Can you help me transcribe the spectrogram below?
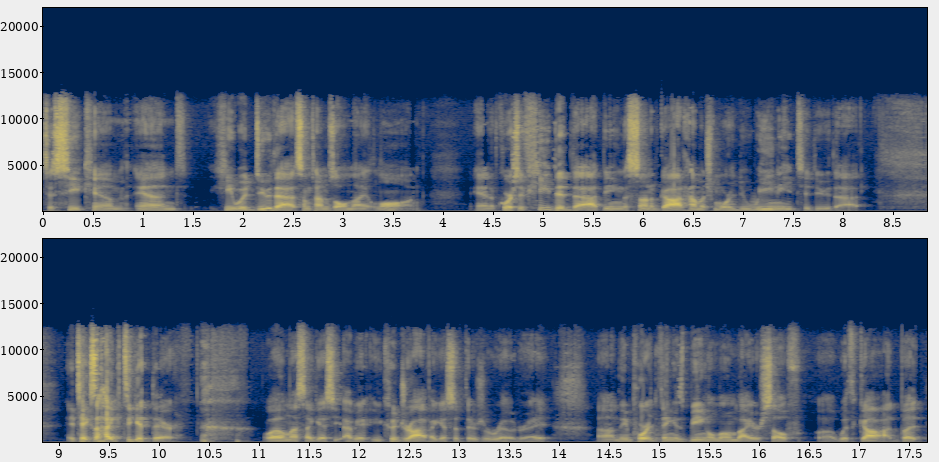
to seek Him, and he would do that sometimes all night long. And of course, if he did that, being the Son of God, how much more do we need to do that? It takes a hike to get there. well, unless I guess you, I mean, you could drive, I guess, if there's a road, right? Um, the important thing is being alone by yourself uh, with God. But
